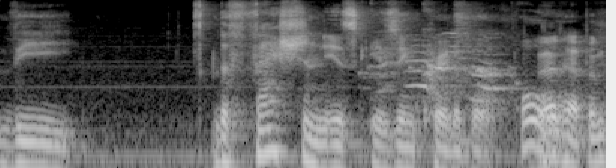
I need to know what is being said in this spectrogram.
the the fashion is is incredible oh, that happened.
